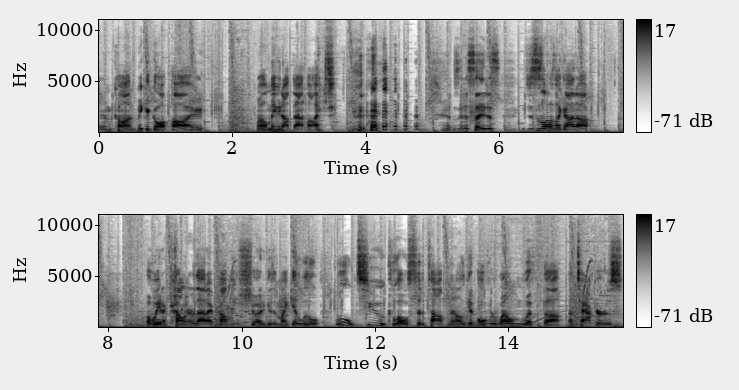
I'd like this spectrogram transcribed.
And come on, make it go up high. Well, maybe not that high. I was gonna say, just, just as long as I got a, a way to counter that, I probably should, because it might get a little, a little too close to the top, and then I'll get overwhelmed with uh, attackers.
